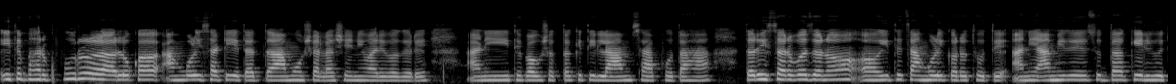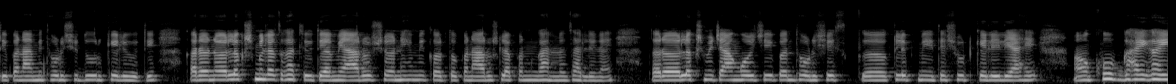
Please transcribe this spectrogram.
इथे भरपूर लोक आंघोळीसाठी येतात अमावश्याला शनिवारी वगैरे. आणि इथे पाहू शकता किती लांब साप होता हा तरी सर्वजण इथे चांगोळी करत होते आणि आम्ही सुद्धा केली होती पण आम्ही थोडीशी दूर केली होती. कारण लक्ष्मीलाच घातली होती. आम्ही आरुष नेहमी करतो पण आरुषला पण घालणं झाली नाही. तर लक्ष्मीच्या आंघोळीची पण थोडीशी क्लिप मी इथे शूट केलेली आहे. खूप घाईघाई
